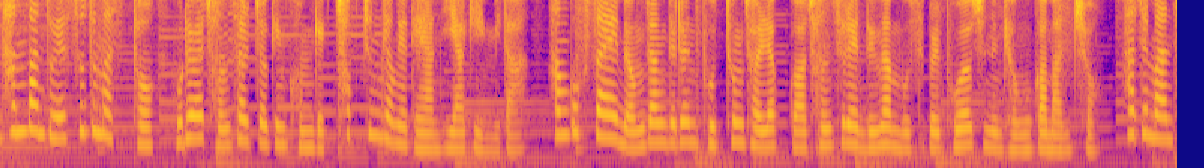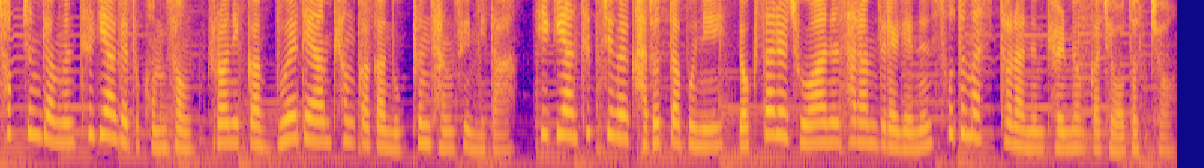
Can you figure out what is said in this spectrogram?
한반도의 소드마스터 고려의 전설적인 검객 척준경에 대한 이야기입니다. 한국사의 명장들은 보통 전략과 전술에 능한 모습을 보여주는 경우가 많죠. 하지만 척준경은 특이하게도 검성, 그러니까 무에 대한 평가가 높은 장수입니다. 희귀한 특징을 가졌다 보니 역사를 좋아하는 사람들에게는 소드마스터라는 별명까지 얻었죠.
